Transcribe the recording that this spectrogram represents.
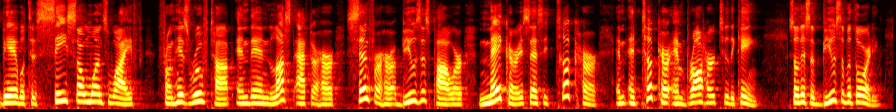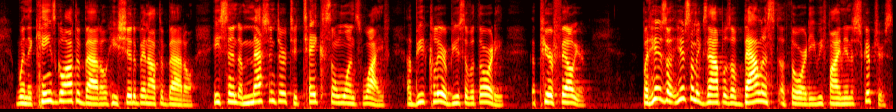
be able to see someone's wife from his rooftop and then lust after her, send for her, abuse his power, make her. It says he took her and, and took her and brought her to the king. So, this abuse of authority. When the kings go out to battle, he should have been out to battle. He sent a messenger to take someone's wife, a clear abuse of authority, a pure failure. But here's, a, here's some examples of balanced authority we find in the scriptures.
